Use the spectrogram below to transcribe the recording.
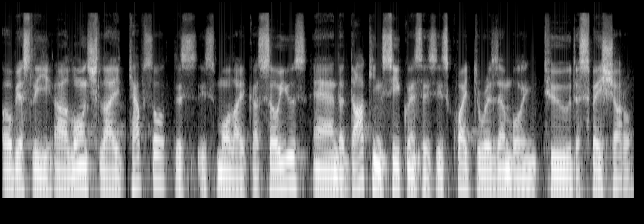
obviously uh, launched like capsule. This is more like a Soyuz. And the docking sequences is quite resembling to the space shuttle.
